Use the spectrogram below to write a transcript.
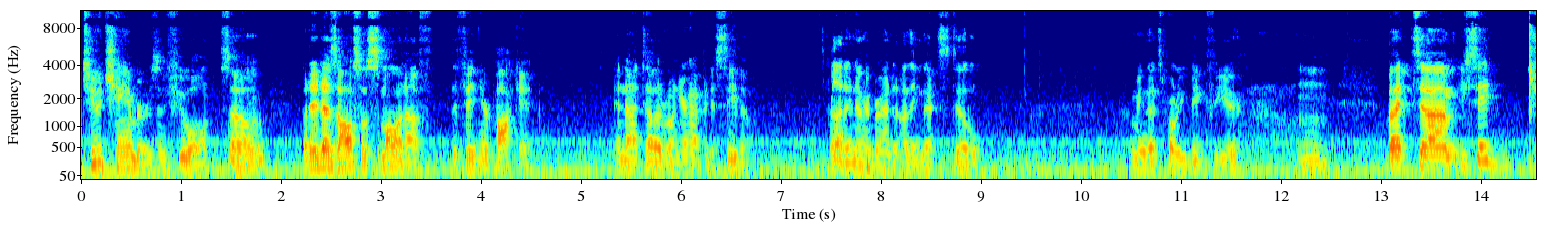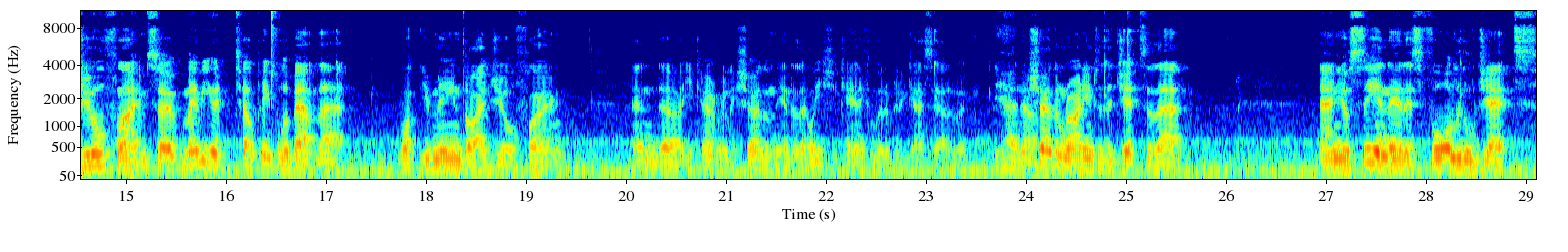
two chambers of fuel. So, Mhm. but it is also small enough to fit in your pocket, and not tell everyone you're happy to see them. I don't know, Brad. I think that's still. I mean, that's probably big for you. Mm. But um, you said dual flame, so maybe you tell people about that. what you mean by dual flame. And uh, you can't really show them the end of that. Well, yes, you can if you let a bit of gas out of it. Yeah, But show them right into the jets of that. And you'll see in there, there's four little jets.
